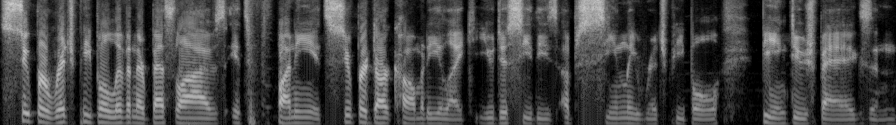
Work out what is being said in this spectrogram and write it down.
super rich people living their best lives. It's funny. It's super dark comedy. Like you just see these obscenely rich people being douchebags, and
